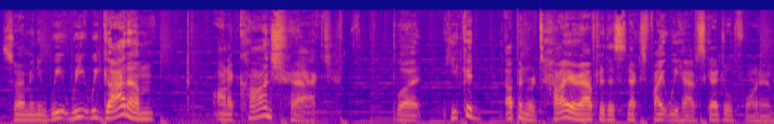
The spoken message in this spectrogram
so I mean, we, we, we got him on a contract, but he could up and retire after this next fight we have scheduled for him.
